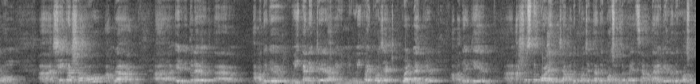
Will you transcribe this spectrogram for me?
এবং সেটা সহ আমরা এর ভিতরে আহ, আমাদেরকে উই কানেক্টের উইফাই প্রজেক্ট ওয়ার্ল্ড ব্যাংকের আমাদেরকে আশ্বস্ত করেন যে আমাদের প্রজেক্ট তাদের পছন্দ হয়েছে, আমাদের আইডিয়া তাদের পছন্দ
